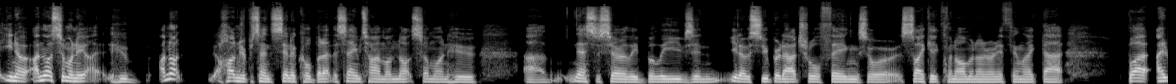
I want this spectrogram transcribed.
you know, I'm not someone who who I'm not 100 percent cynical, but at the same time, I'm not someone who uh, necessarily believes in you know supernatural things or psychic phenomena or anything like that. But I,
